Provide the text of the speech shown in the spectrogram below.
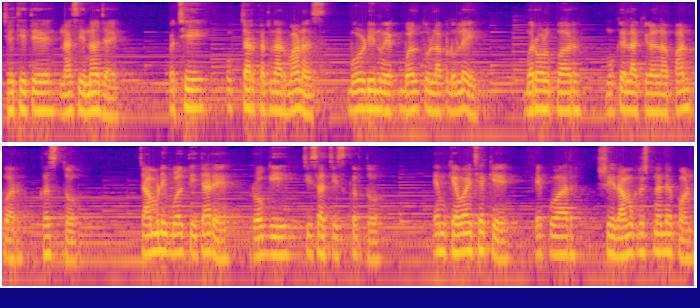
જેથી તે નાસી ન જાય. પછી ઉપચાર કરનાર માણસ બોરડીનું એક બળતું લાકડું લઈ બરોળ પર મૂકેલા કેળના પાન પર ઘસતો. ચામડી બળતી ત્યારે રોગી ચીસાચીસ કરતો. એમ કહેવાય છે કે એકવાર શ્રી રામકૃષ્ણને પણ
